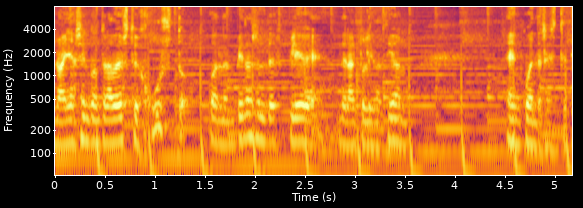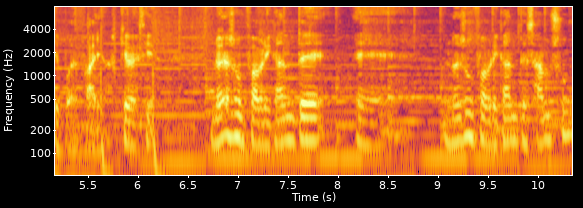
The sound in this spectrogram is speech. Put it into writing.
no hayas encontrado esto y justo cuando empiezas el despliegue de la actualización encuentres este tipo de fallas. Quiero decir, no eres un fabricante, eh, no es un fabricante Samsung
